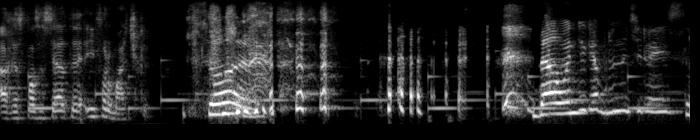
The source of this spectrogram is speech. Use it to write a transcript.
A resposta certa é informática. Sora. da onde que a Bruna tirou isso?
